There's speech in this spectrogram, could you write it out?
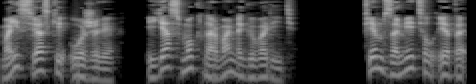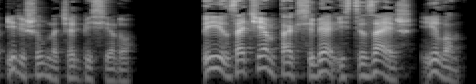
Мои связки ожили, и я смог нормально говорить. Фем заметил это и решил начать беседу. «Ты зачем так себя истязаешь, Илон?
